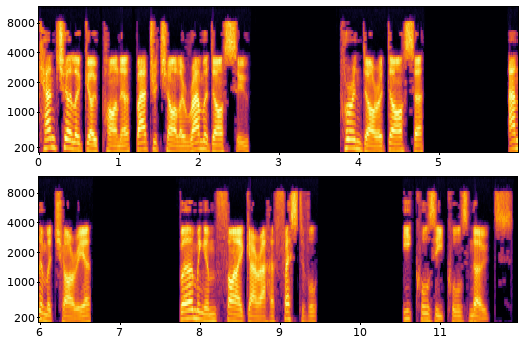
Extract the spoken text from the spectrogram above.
Kancherla Gopanna Bhadrachala Ramadasu Purandara Dasa Annamacharya Birmingham Tyagaraja Festival Notes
